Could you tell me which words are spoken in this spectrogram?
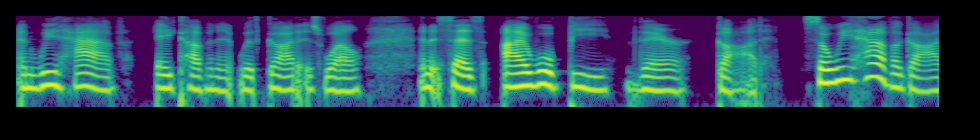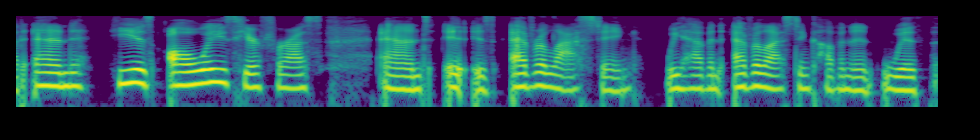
And we have a covenant with God as well. And it says, I will be their God. So we have a God, and He is always here for us, and it is everlasting. We have an everlasting covenant with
